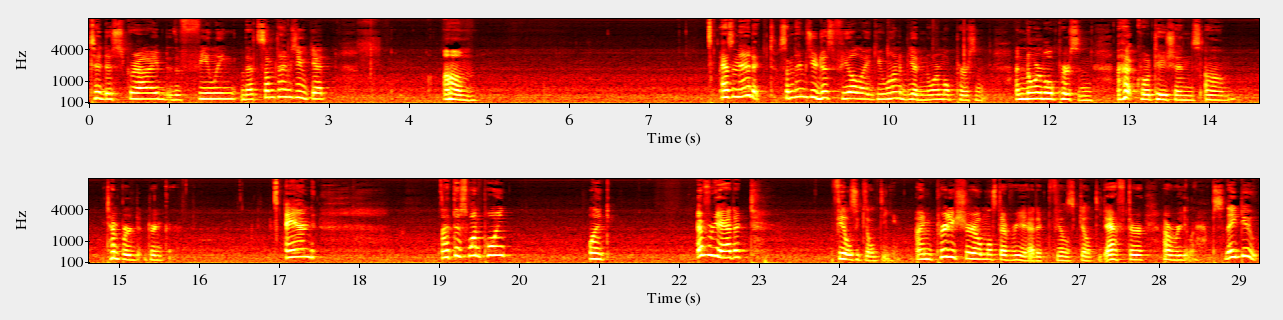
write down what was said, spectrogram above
to describe the feeling that sometimes you get um, as an addict. Sometimes you just feel like you want to be a normal person, a normal person, quotations, um, tempered drinker. And at this one point, like every addict feels guilty. I'm pretty sure almost every addict feels guilty after a relapse. They do.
